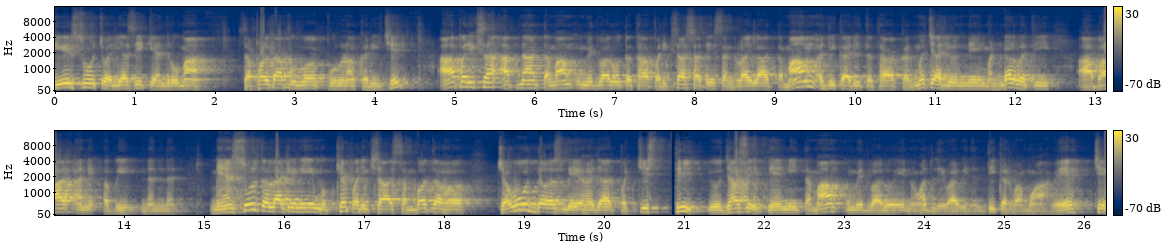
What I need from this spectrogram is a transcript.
તેરસો ચોર્યાસી કેન્દ્રોમાં સફળતાપૂર્વક પૂર્ણ કરી છે. આ પરીક્ષા આપનાર તમામ ઉમેદવારો તથા પરીક્ષા સાથે સંકળાયેલા તમામ અધિકારી તથા કર્મચારીઓને મંડળ વતી આભાર અને અભિનંદન. મહેસૂલ તલાટીની મુખ્ય પરીક્ષા સંભવતઃ ચૌદ દસ બે હજાર પચીસથી યોજાશે તેની તમામ ઉમેદવારોએ નોંધ લેવા વિનંતી કરવામાં આવે છે.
